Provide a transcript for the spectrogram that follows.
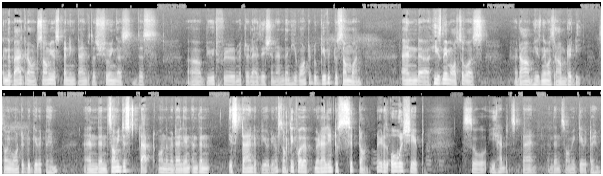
in the background, Swami was spending time with us, showing us this beautiful materialization and then he wanted to give it to someone. And uh, his name also was ram. His name was ram reddy. Swami wanted to give it to him. And then swami just tapped on the medallion and then a stand appeared you know something for the medallion to sit on. You it was oval shaped. So he had that stand and then swami gave it to him.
